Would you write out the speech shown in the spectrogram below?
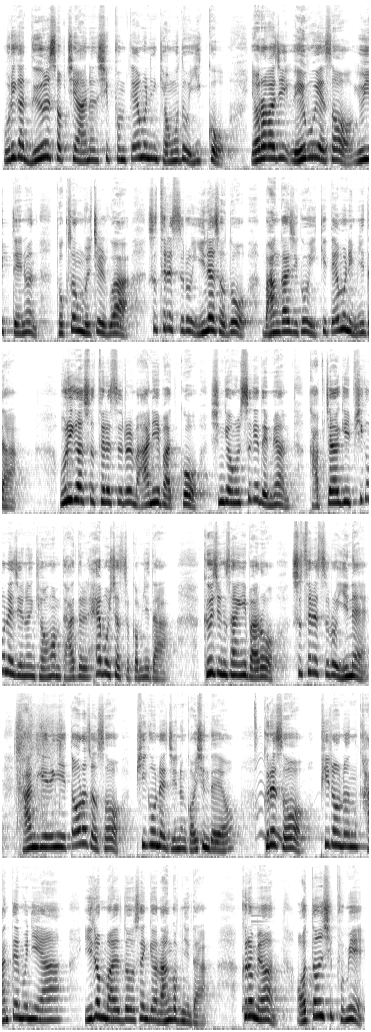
우리가 늘 섭취하는 식품 때문인 경우도 있고 여러 가지 외부에서 유입되는 독성 물질과 스트레스로 인해서도 망가지고 있기 때문입니다. 우리가 스트레스를 많이 받고 신경을 쓰게 되면 갑자기 피곤해지는 경험 다들 해보셨을 겁니다. 그 증상이 바로 스트레스로 인해 간 기능이 떨어져서 피곤해지는 것인데요. 그래서 피로는 간 때문이야. 이런 말도 생겨난 겁니다. 그러면 어떤 식품이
